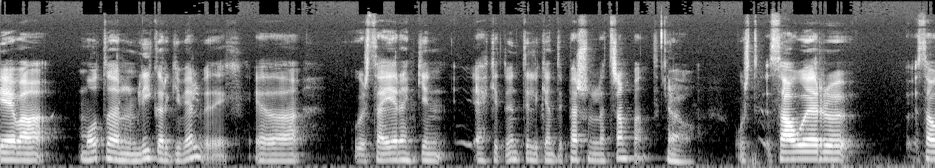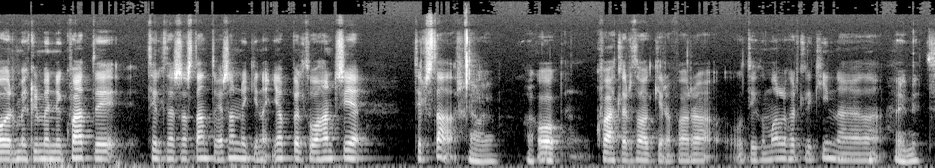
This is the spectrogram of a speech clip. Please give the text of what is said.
ef að mótaðalunum líkar ekki vel við þig eða veist, það er engin, ekkit undirliggjandi persónulegt samband. Veist, þá eru þá er miklu minni kvati til þess að standa við samningina jafnvel þó að hann sé til staðar. Já, já, og hvað ætlar þá að gera fara út í ykkur málaferðli í Kína eða? Einmitt.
